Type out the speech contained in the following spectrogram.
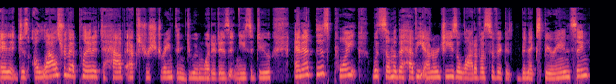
and it just allows for that planet to have extra strength in doing what it is it needs to do. And at this point, with some of the heavy energies a lot of us have been experiencing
